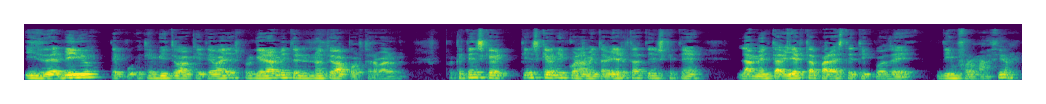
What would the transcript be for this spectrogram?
ir del vídeo, te, te, invito a que te vayas porque realmente no te va a aportar valor. Porque tienes que, tienes que venir con la mente abierta, tienes que tener la mente abierta para este tipo de, información.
